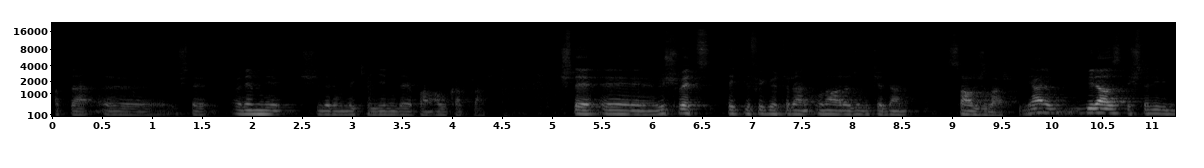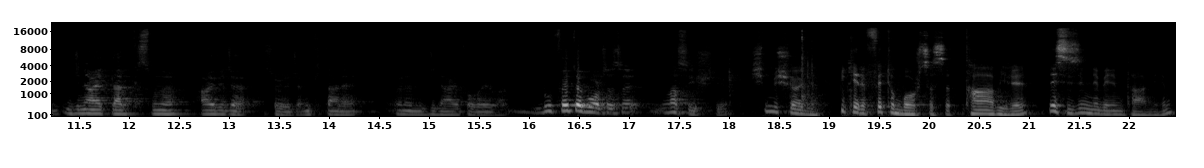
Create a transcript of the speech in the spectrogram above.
hatta e, işte önemli kişilerin vekilliğini de yapan avukatlar. İşte e, rüşvet teklifi götüren, ona aracılık eden savcılar. Yani biraz işte ne bileyim cinayetler kısmını ayrıca söyleyeceğim. İki tane önemli cinayet olayı var. Bu FETÖ borsası nasıl işliyor? Şimdi şöyle. Bir kere FETÖ borsası tabiri ne sizin ne benim tabirim.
